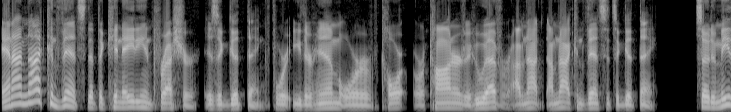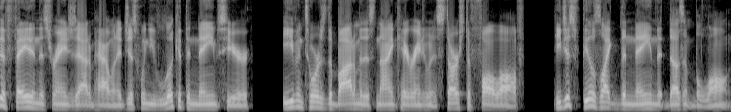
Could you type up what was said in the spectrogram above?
And I'm not convinced that the Canadian pressure is a good thing for either him or Cor- or Conners or whoever. I'm not I'm not convinced it's a good thing. So to me, the fade in this range is Adam Hadwin. It just when you look at the names here, even towards the bottom of this 9K range, when it starts to fall off, he just feels like the name that doesn't belong.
